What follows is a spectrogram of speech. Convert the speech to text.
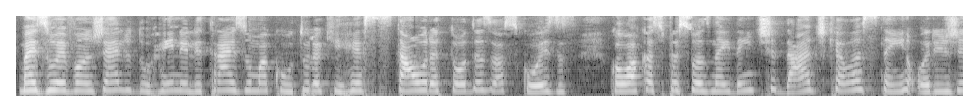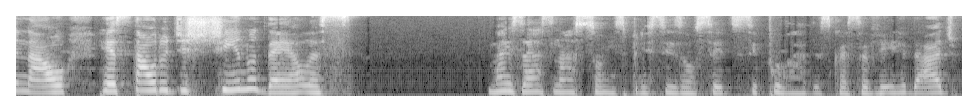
Mas o evangelho do reino, ele traz uma cultura que restaura todas as coisas, coloca as pessoas na identidade que elas têm original, restaura o destino delas. Mas as nações precisam ser discipuladas com essa verdade.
